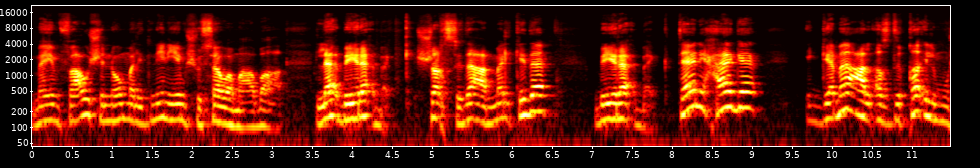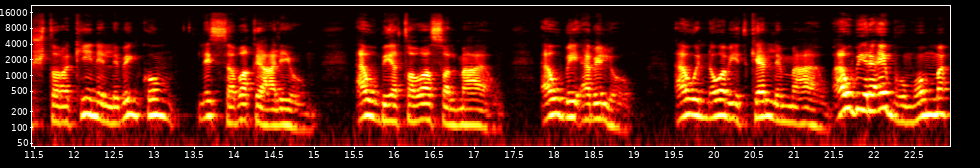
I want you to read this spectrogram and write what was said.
ما ينفعوش إن هما الاتنين يمشوا سوا مع بعض. لا بيراقبك. الشخص ده عمال كده بيراقبك. تاني حاجة الجماعة الأصدقاء المشتركين اللي بينكم لسه باقي عليهم أو بيتواصل معاهم أو بيقابلهم أو إن هو بيتكلم معاهم أو بيراقبهم هم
